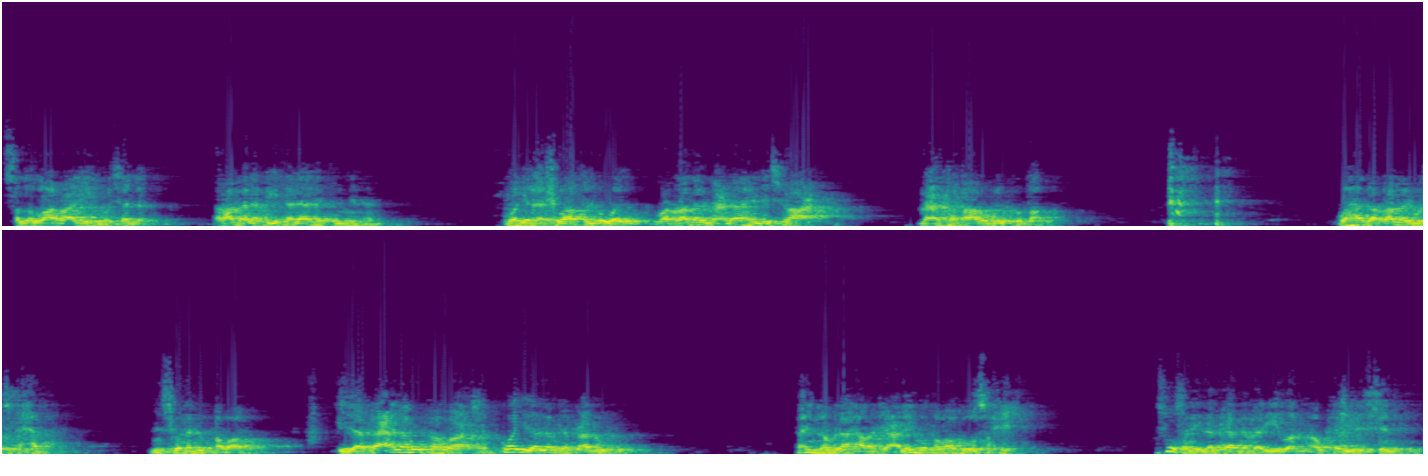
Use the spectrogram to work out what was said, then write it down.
صلى الله عليه وسلم رمل في ثلاثة منها وهي الأشواط الأول والرمل معناه الإسراع مع تقارب الخطى. وهذا الرمل مستحب من سنن الطواف. إذا فعله فهو أحسن. وإذا لم يفعله فإنه لا حرج عليه وطوافه صحيح. خصوصا إذا كان مريضا أو كبير السن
